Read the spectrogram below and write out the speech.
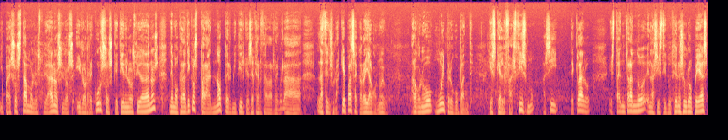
y para eso estamos los ciudadanos y los, y los recursos que tienen los ciudadanos democráticos para no permitir que se ejerza la- la censura. ¿Qué pasa? Que ahora hay algo nuevo. Algo nuevo muy preocupante. Y es que el fascismo, así de claro, está entrando en las instituciones europeas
